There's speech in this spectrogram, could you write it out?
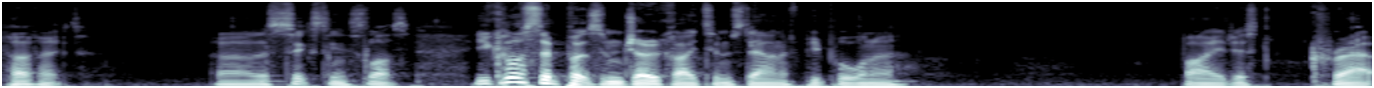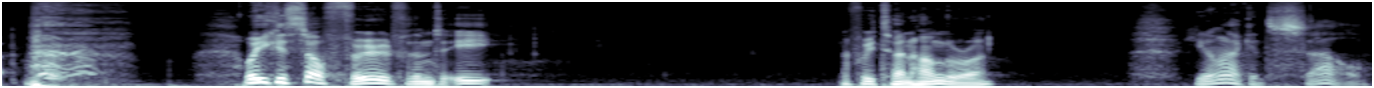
Perfect. Uh, there's 16 slots. You can also put some joke items down if people want to buy just crap. or you could sell food for them to eat. If we turn hunger on, You know what I could sell?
